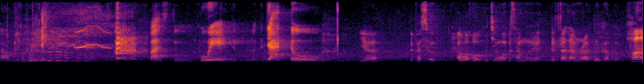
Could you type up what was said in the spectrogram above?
ah, beli kuih. Lepas tu kuih tu pula terjatuh. Ya. Lepas tu awak bawa kucing awak bersama letak dalam raga ke apa? Ha,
